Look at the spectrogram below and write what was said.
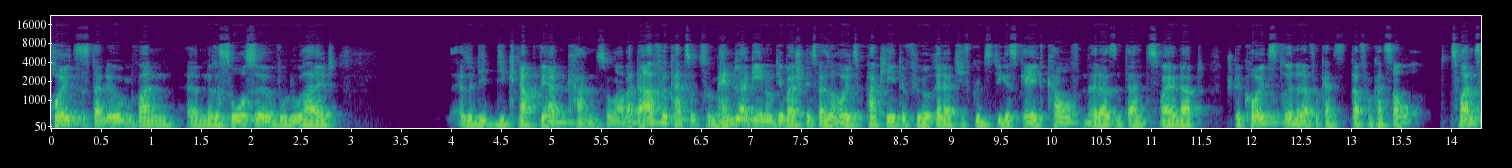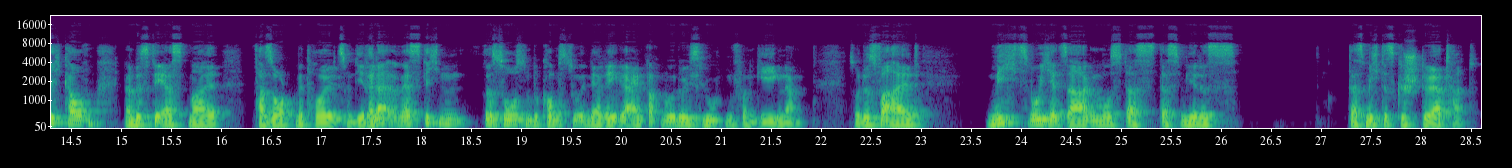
Holz ist dann irgendwann äh, eine Ressource, wo du halt also die, die knapp werden kann. So, aber dafür kannst du zum Händler gehen und dir beispielsweise Holzpakete für relativ günstiges Geld kaufen. Ne? Da sind dann 200 Stück Holz drin, dafür kannst, davon kannst du auch 20 kaufen. Dann bist du erstmal versorgt mit Holz. Und die restlichen Ressourcen bekommst du in der Regel einfach nur durchs Looten von Gegnern. So, das war halt nichts, wo ich jetzt sagen muss, dass, dass mir das, dass mich das gestört hat.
